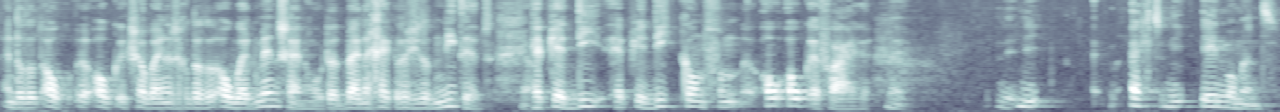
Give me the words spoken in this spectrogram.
En dat het ook, ook ik zou bijna zeggen dat het ook bij het mens zijn hoort. Dat het bijna gek is als je dat niet hebt. Heb, jij die, heb je die kant van ook, ook ervaren? Nee. niet, echt niet één moment.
